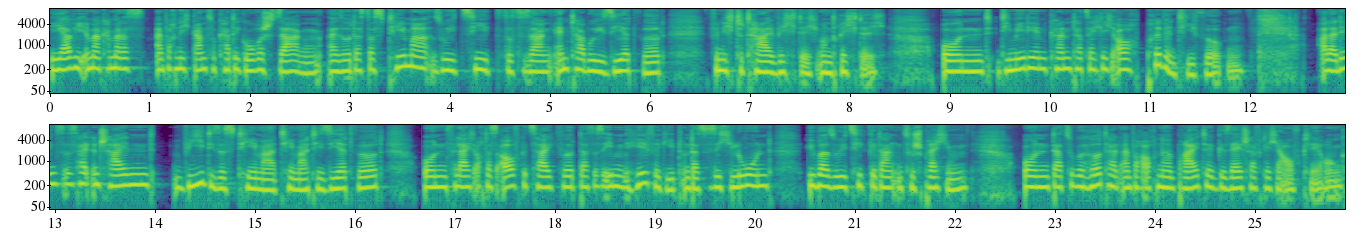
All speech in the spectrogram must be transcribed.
Ja, wie immer kann man das einfach nicht ganz so kategorisch sagen. Also, dass das Thema Suizid sozusagen enttabuisiert wird, finde ich total wichtig und richtig. Und die Medien können tatsächlich auch präventiv wirken. Allerdings ist es halt entscheidend, wie dieses Thema thematisiert wird und vielleicht auch, dass aufgezeigt wird, dass es eben Hilfe gibt und dass es sich lohnt, über Suizidgedanken zu sprechen. Und dazu gehört halt einfach auch eine breite gesellschaftliche Aufklärung,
